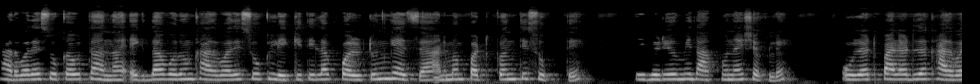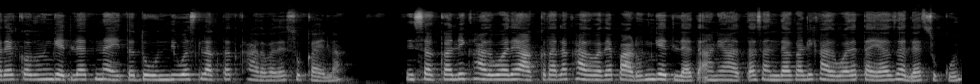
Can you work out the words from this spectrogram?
खारवारे सुकवताना एकदा वरून खारवारी सुकली की तिला पलटून घ्यायचं आहे आणि मग पटकन ती सुकते. ती व्हिडिओ मी दाखवू नाही शकले. उलट पालट जर खारवऱ्या करून घेतल्यात नाही तर दोन दिवस लागतात खारवऱ्या सुकायला. मी सकाळी खारवऱ्या अकराला खारवऱ्या पाडून घेतल्यात आणि आता संध्याकाळी खारवऱ्या तयार झाल्या सुकून.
